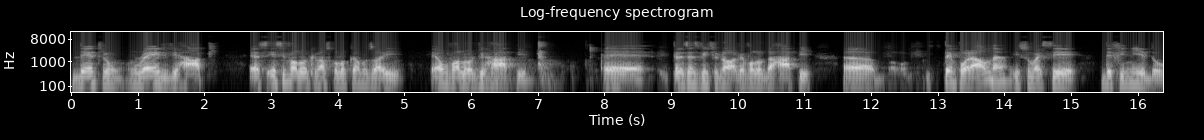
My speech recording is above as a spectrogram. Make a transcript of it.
dentro um, um range de RAP. Esse, valor que nós colocamos aí é um valor de RAP é, 329, é o valor da RAP uh, temporal, né? Isso vai ser definido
